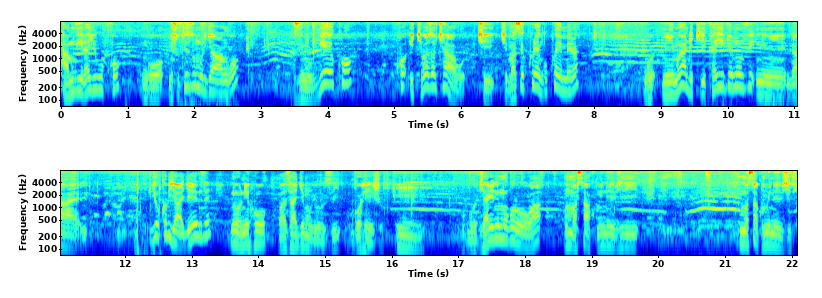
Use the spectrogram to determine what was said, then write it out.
ambwira yuko ngo inshuti z'umuryango zimubwiye ko ko ikibazo cyabo ki- kimaze kurenga ukwemera ngo nimwandikire ikayi y'ibyo y'uko byagenze noneho bazajye mu buyobozi bwo hejuru. Ubwo byari nimugoroba mu ma saa kumi n'ebyiri mu ma saa kumi n'ebyiri.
